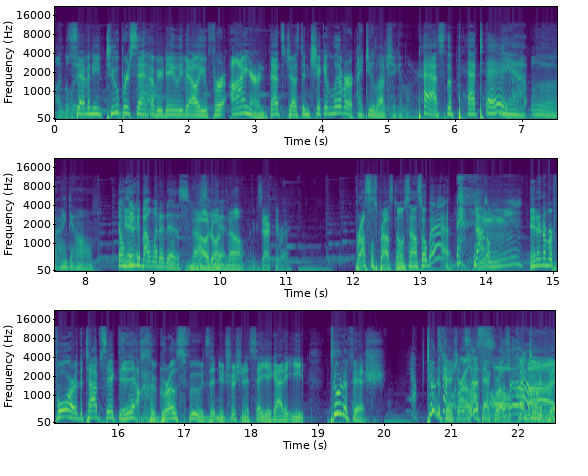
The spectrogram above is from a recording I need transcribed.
72% of your daily value for iron. That's just in chicken liver. I do love chicken liver. Pass the pate. Yeah, ugh, I know. Don't In think it- about what it is. No, Just eat don't. it. No, exactly right. Brussels sprouts don't sound so bad. No. In at number four, the top six ugh, gross foods that nutritionists say you got to eat: tuna fish. Yeah. Tuna That's not fish. That's not that gross. Oh, I like come tuna on.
